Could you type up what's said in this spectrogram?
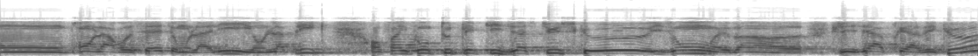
on prend la recette, on la lit et on l'applique. En fin de compte, toutes les petites astuces que ils ont, eh ben, je les ai appris avec eux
